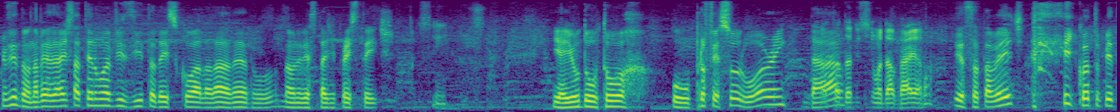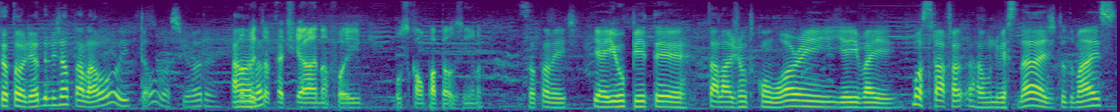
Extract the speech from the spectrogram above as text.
Mas então, na verdade tá tendo uma visita da escola lá, né, no- na Universidade de Empire State. Sim. E aí o doutor, o professor Warren Ela dá. tá dando em cima da velha lá. Exatamente. Enquanto o Peter tá olhando, ele já tá lá. Ô, então, a senhora. A Ana. Que a tia Ana foi buscar um papelzinho lá. Exatamente. E aí o Peter tá lá junto com o Warren e aí vai mostrar a a universidade e tudo mais.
